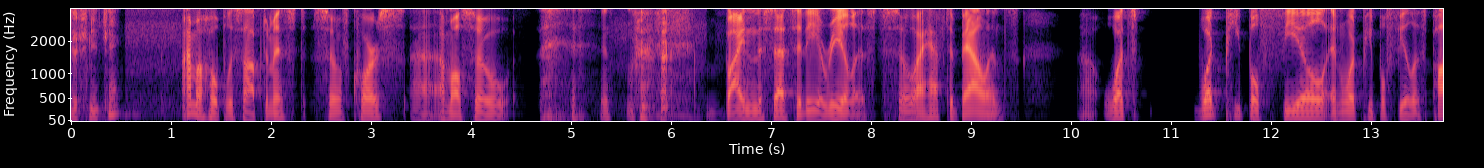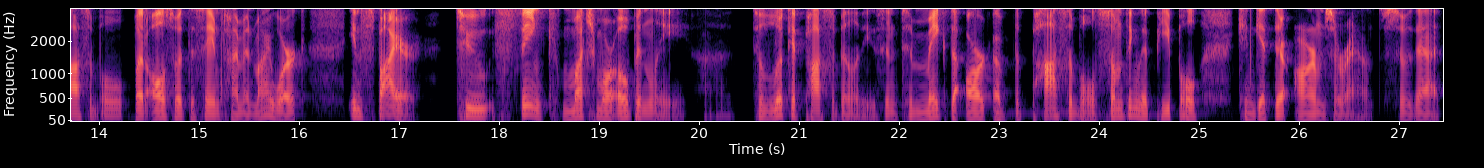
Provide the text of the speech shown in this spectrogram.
Definitely. I'm a hopeless optimist, so of course uh, I'm also by necessity a realist. So I have to balance uh, what's what people feel and what people feel is possible, but also at the same time in my work, inspire to think much more openly, uh, to look at possibilities, and to make the art of the possible something that people can get their arms around so that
